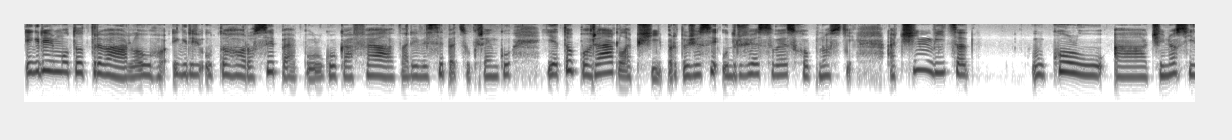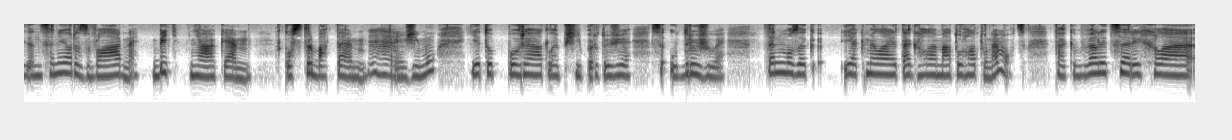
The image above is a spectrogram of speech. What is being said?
i když mu to trvá dlouho, i když u toho rozsype půlku kafe a tady vysype cukřenku, je to pořád lepší, protože si udržuje svoje schopnosti. A čím více úkolů a činností ten senior zvládne, byť v nějakém kostrbatém mm-hmm. režimu, je to pořád lepší, protože se udržuje. Ten mozek, jakmile je takhle, má tuhle tu nemoc, tak velice rychle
